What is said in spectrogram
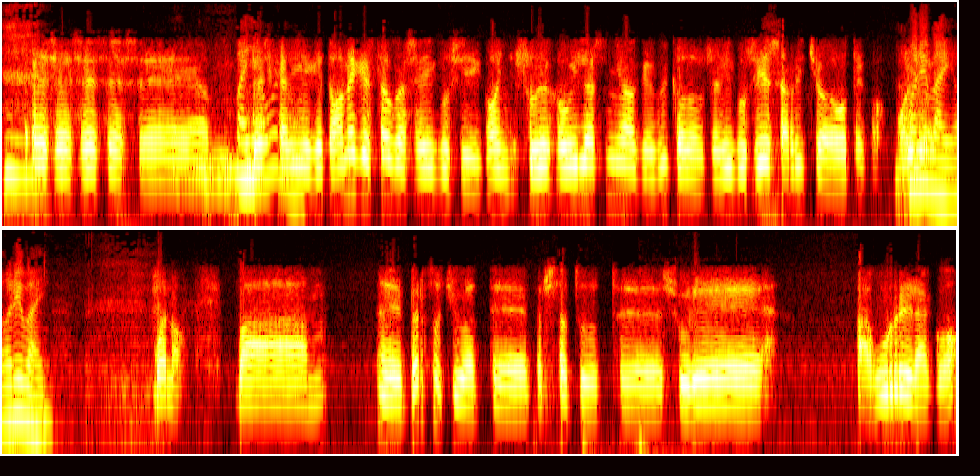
Ez, ez, ez, ez, eh, Baina, bezkariek eta honek ez dauka zer ikusi. Oin, zure jubilazioak egiko dau zer ikusi ez harritxo egoteko. Hori bai, hori bai. Bueno, ba, e, bertzotxu bat e, prestatu dut e, zure agurrerako,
